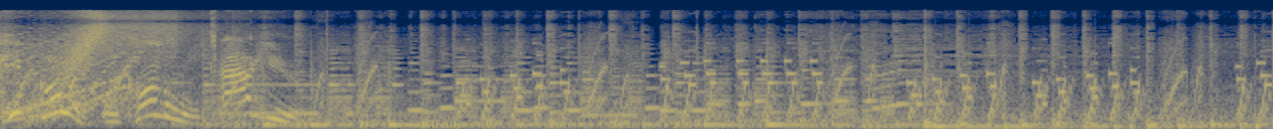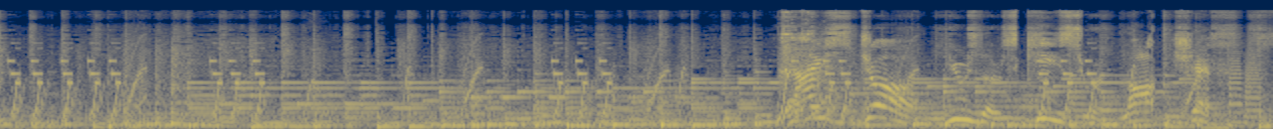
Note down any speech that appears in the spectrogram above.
Keep going or Combo will tag you. Use those keys to unlock chests.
